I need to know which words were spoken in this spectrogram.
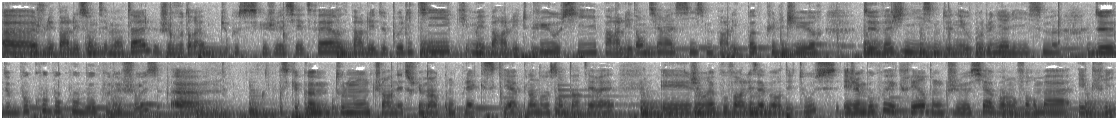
Euh, je voulais parler santé mentale, je voudrais, du coup c'est ce que je vais essayer de faire, parler de politique, mais parler de cul aussi, parler d'antiracisme, parler de pop culture, de vaginisme, de néocolonialisme, de beaucoup, beaucoup, beaucoup de choses. Parce que comme tout le monde, je suis un être humain complexe qui a plein de ressentis d'intérêt et j'aimerais pouvoir les aborder tous. Et j'aime beaucoup écrire, donc je vais aussi avoir un format écrit.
